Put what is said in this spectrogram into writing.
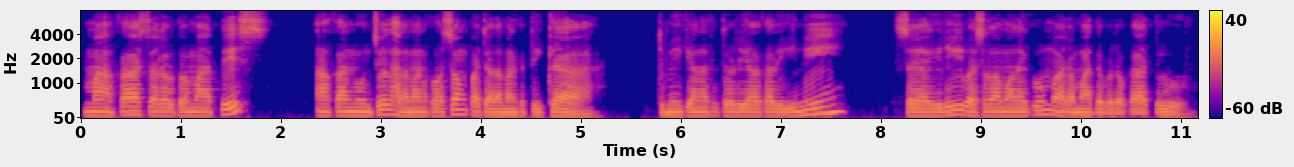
maka secara otomatis akan muncul halaman kosong pada halaman ketiga. Demikianlah tutorial kali ini. Saya akhiri. Wassalamualaikum warahmatullahi wabarakatuh.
